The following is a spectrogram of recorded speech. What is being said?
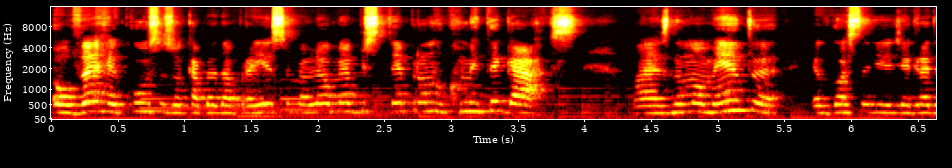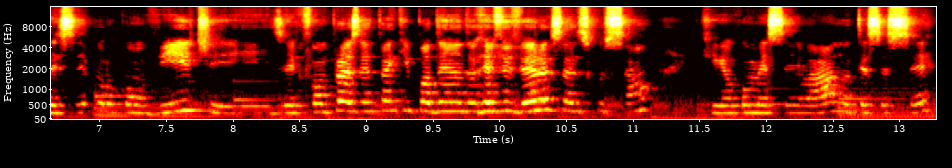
houver recursos ou cabedal para isso, é melhor eu me abster para não cometer gafes. Mas no momento eu gostaria de agradecer pelo convite e dizer que foi um prazer estar aqui podendo reviver essa discussão que eu comecei lá no TCC,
